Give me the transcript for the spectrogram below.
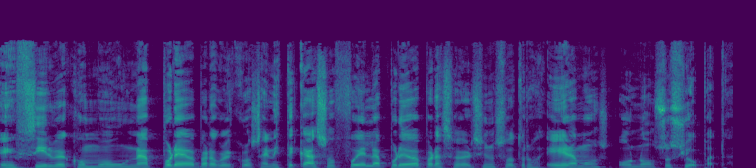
eh, sirve como una prueba para cualquier cosa. En este caso fue la prueba para saber si nosotros éramos o no sociópatas.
